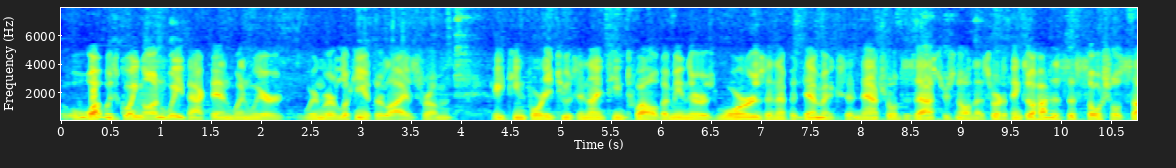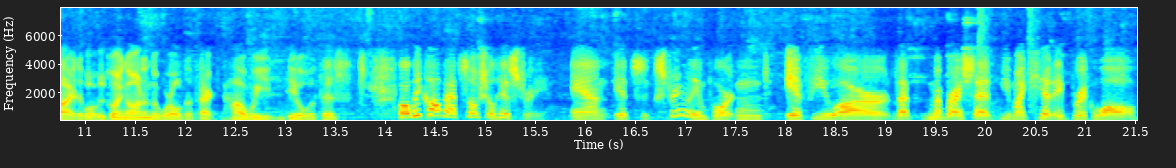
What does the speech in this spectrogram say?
What was going on way back then when we we're when we we're looking at their lives from 1842 to 1912. I mean, there's wars and epidemics and natural disasters and all that sort of thing. So, how does the social side of what was going on in the world affect how we deal with this? Well, we call that social history. And it's extremely important if you are, let, remember I said you might hit a brick wall.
